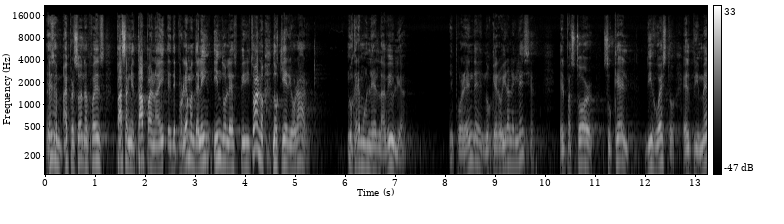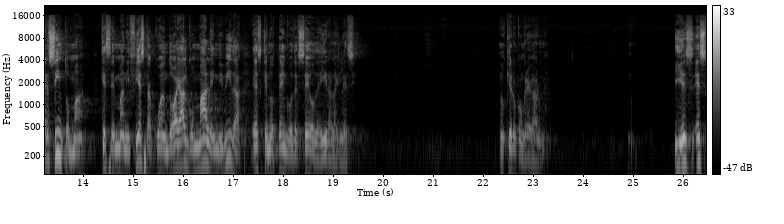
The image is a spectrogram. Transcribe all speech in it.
Hay personas pues pasan etapas de problemas de índole espiritual, no, no quiere orar, no queremos leer la Biblia y por ende no quiero ir a la iglesia. El pastor Suquel dijo esto, el primer síntoma que se manifiesta cuando hay algo mal en mi vida es que no tengo deseo de ir a la iglesia. No quiero congregarme. Y es, es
